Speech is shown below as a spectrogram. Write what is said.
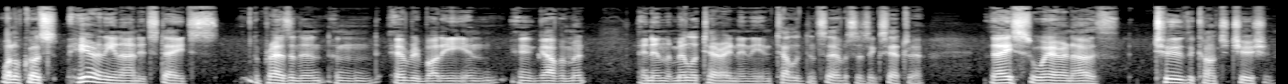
Well, of course, here in the United States, the president and everybody in, in government and in the military and in the intelligence services, etc., they swear an oath to the Constitution.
